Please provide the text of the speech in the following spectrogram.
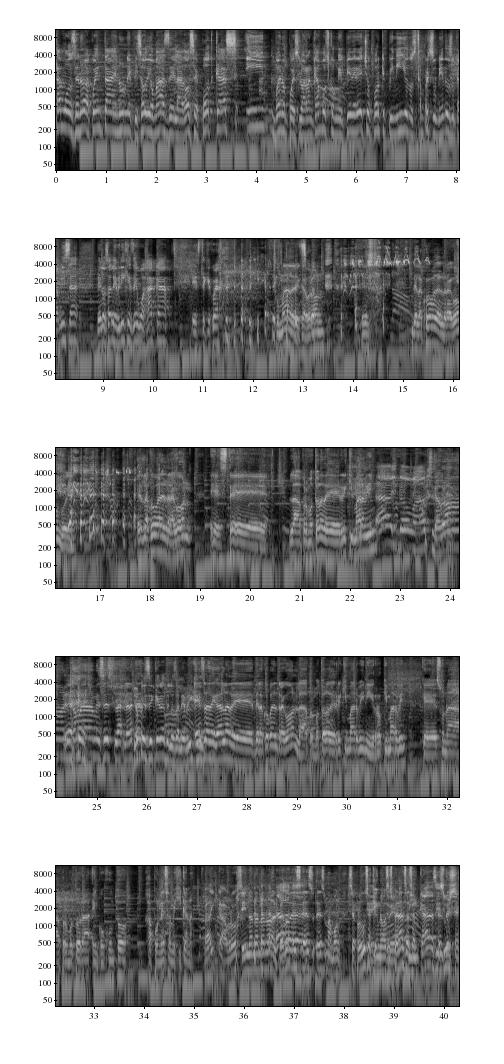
Estamos de nueva cuenta en un episodio más de la 12 Podcast y bueno, pues lo arrancamos con el pie derecho porque Pinillo nos está presumiendo su camisa de los alebrijes de Oaxaca, este que juega Tu madre, cabrón. Es de la cueva del dragón, güey. Es la cueva del dragón. Este, la promotora de Ricky Marvin. Ay, no mames. Cabrón, no mames, es la, la neta. Yo pensé que era de los alebrijes. Es la de gala de, de la Cueva del Dragón, la promotora de Ricky Marvin y Rocky Marvin, que es una promotora en conjunto japonesa-mexicana. Ay, cabrón. Sí, no, no, no, no, el pedo es, es, es mamón. Se produce aquí en Nuevas Esperanzas. en- pincadas y sushi.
